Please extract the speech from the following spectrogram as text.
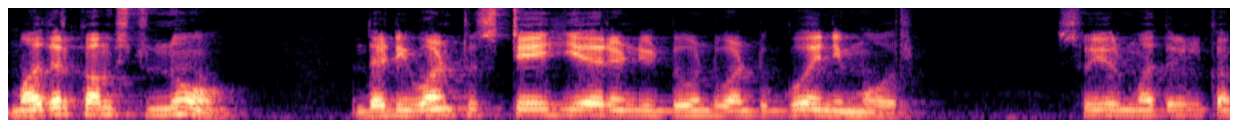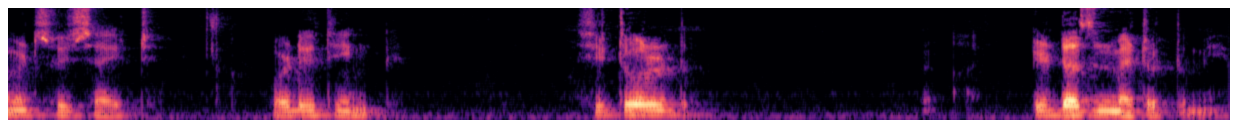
mother comes to know that you want to stay here and you don't want to go anymore so your mother will commit suicide. What do you think? She told it doesn't matter to me.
